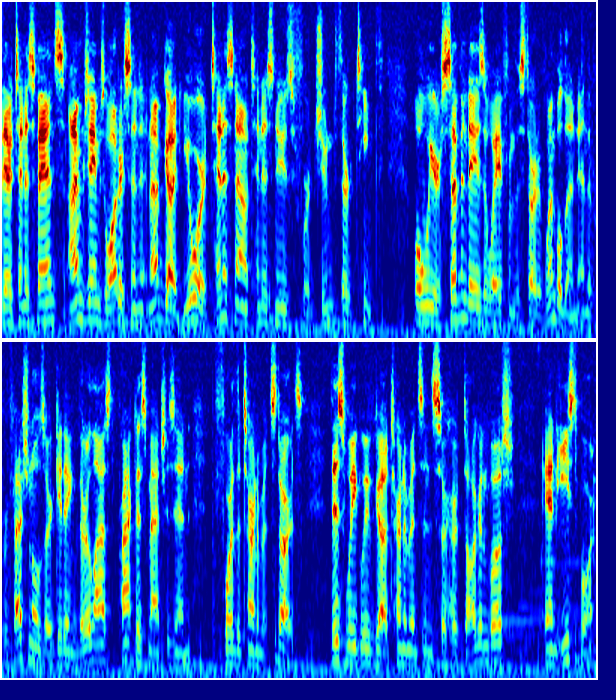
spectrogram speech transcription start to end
there, tennis fans. I'm James Watterson, and I've got your Tennis Now tennis news for June 13th. Well, we are seven days away from the start of Wimbledon, and the professionals are getting their last practice matches in before the tournament starts. This week, we've got tournaments in 's-Hertogenbosch and Eastbourne.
